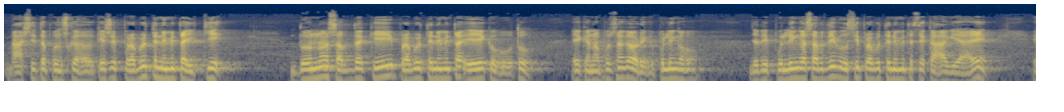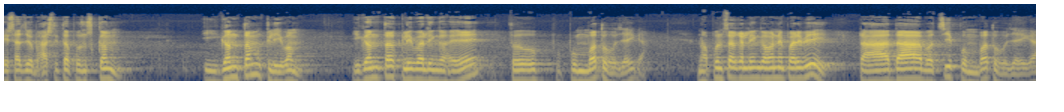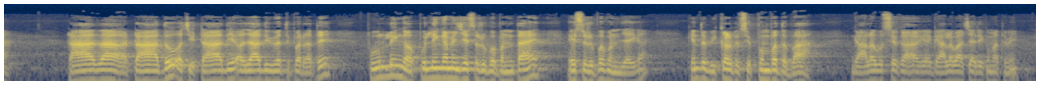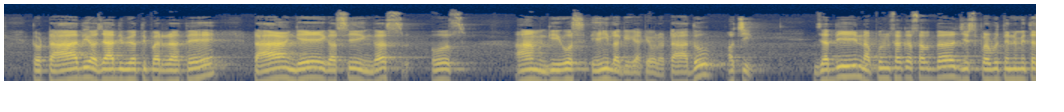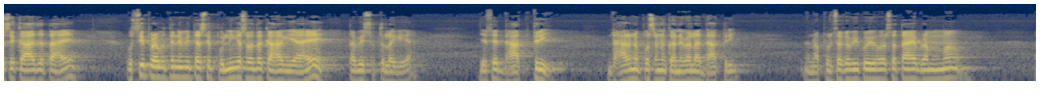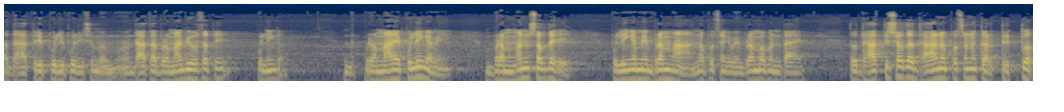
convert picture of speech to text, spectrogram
भाषित पुंस्क कैसे प्रवृत्ति निमित्त ऐक्य। दोनों शब्द की प्रवृत्ति निमित्त एक हो तो एक नपुंसक और एक पुलिंग हो। यदि पुल्लिंग शब्द भी उसी प्रवृत्ति निमित्त से कहा गया है, ऐसा जो भाषित पुंस्कम ईगंतम क्लीवम ईगंत क्लीवलिंग है तो पुम्बत हो जाएगा। नपुंसक लिंग होने पर भी टादा बची पुम्बत हो जाएगा। टादा, टादो अची, टादि आज़ादी विभूति पर रहते पुल्लिंग पुल्लिंग में जैसे रूप बनता है, ऐसे रूप बन जाएगा। किंतु विकल्प से पुम्बत बा। गालव से कहा गया गालवाचार्य के मत में। तो टादि आज़ादी विभूति पर रहते टांगे, गसी, गस, ओस, आम, गी, ओस, यही लगेगा केवल, टादु, अची। यदि नपुंसक शब्द जिस प्रवृत्ति निमित्त से कहा जाता है, उसी प्रवृत्ति निमित्त से पुलिंग शब्द कहा गया है, तभी सूत्र लगेगा। जैसे धात्री, धारण पोषण करने वाला धात्री, नपुंसक भी कोई हो सकता है, ब्रह्म धात्री पुली पुरी धाता ब्रह्मा भी हो सकते पुलिंग। ब्रह्मा है पुलिंग में, ब्रह्मन शब्द है। पुलिंग में ब्रह्मा नपुंसक में ब्रह्म बनता है। तो धात्री शब्द धारण पोषण कर्तृत्व,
